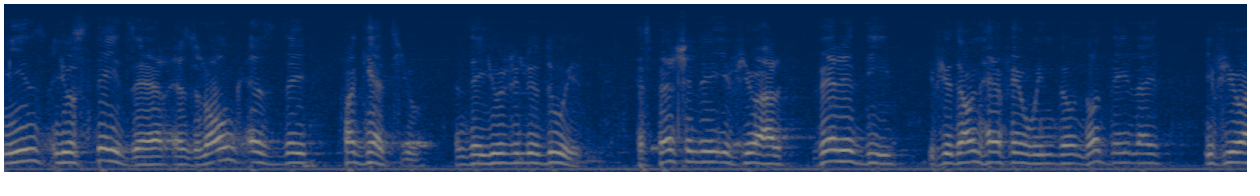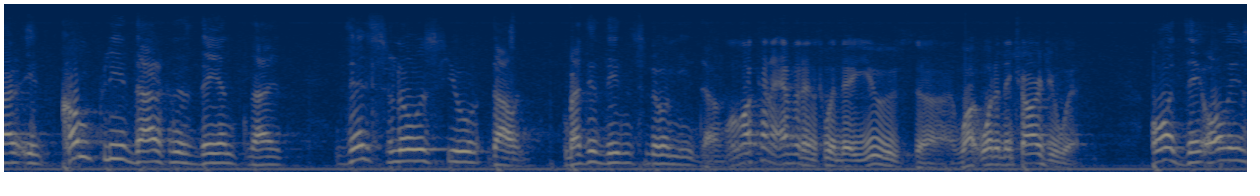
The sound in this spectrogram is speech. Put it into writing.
means you stay there as long as they forget you, and they usually do it, especially if you are very deep, if you don't have a window, no daylight, if you are in complete darkness day and night, that slows you down. But it didn't slow me down. Well, what kind of evidence would they use? Uh, what, what did they charge you with? Or they always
